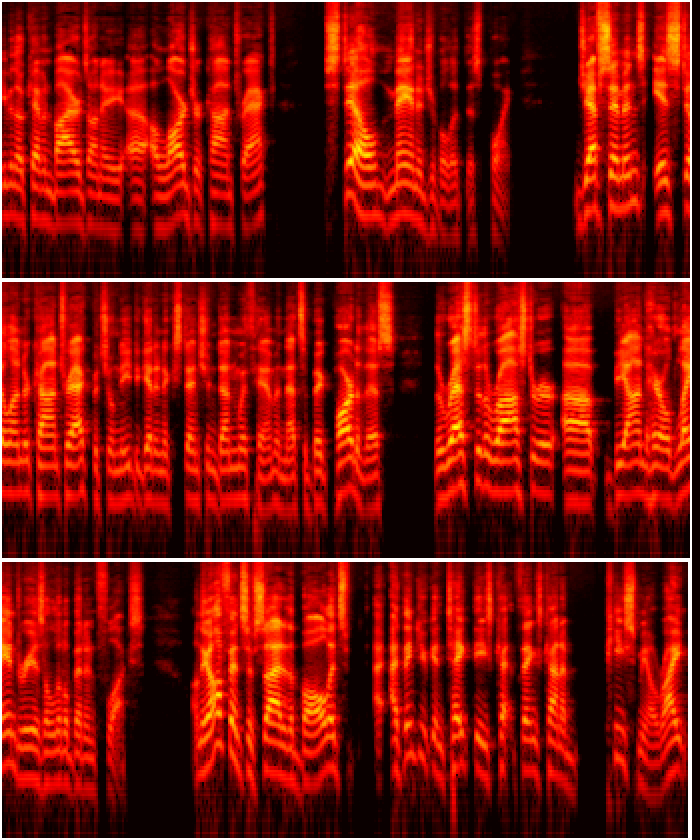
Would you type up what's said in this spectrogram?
even though Kevin Byard's on a uh, a larger contract, still manageable at this point. Jeff Simmons is still under contract, but you'll need to get an extension done with him, and that's a big part of this. The rest of the roster, uh, beyond Harold Landry, is a little bit in flux. On the offensive side of the ball, it's I think you can take these things kind of piecemeal, right?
